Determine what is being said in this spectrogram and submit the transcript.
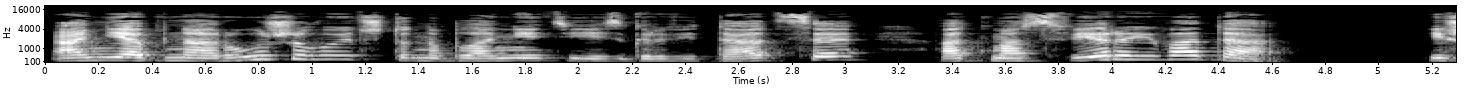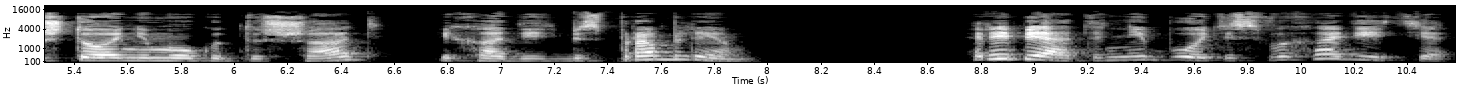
Они обнаруживают, что на планете есть гравитация, атмосфера и вода, и что они могут дышать и ходить без проблем. «Ребята, не бойтесь, выходите.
